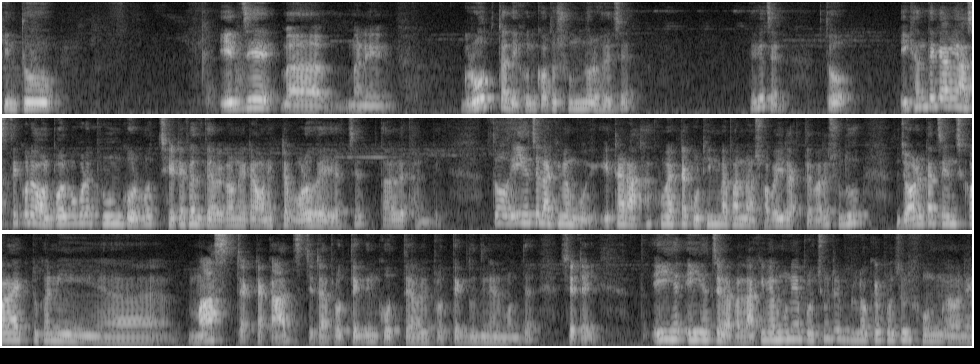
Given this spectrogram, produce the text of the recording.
কিন্তু এর যে মানে গ্রোথটা দেখুন, কত সুন্দর হয়েছে। দেখেছেন? তো এখান থেকে আমি আস্তে করে অল্প অল্প করে প্রুন করব, ছেটে ফেলতে হবে, কারণ এটা অনেকটা বড় হয়ে যাচ্ছে, তাহলে থাকবে। তো এই হচ্ছে লাকি ব্যাম্বু এটা রাখা খুব একটা কঠিন ব্যাপার না, সবাই রাখতে পারে। শুধু জলটা চেঞ্জ করা একটুখানি মাস্ট একটা কাজ, যেটা প্রত্যেক দিন করতে হবে, প্রত্যেক দুদিনের মধ্যে, সেটাই। এই এই হচ্ছে ব্যাপার। লাকি ব্যাম্বু নিয়ে প্রচুর লোকে প্রচুর ফোন মানে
